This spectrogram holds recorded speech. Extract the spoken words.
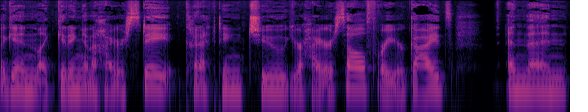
again, like getting in a higher state, connecting to your higher self or your guides, and then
